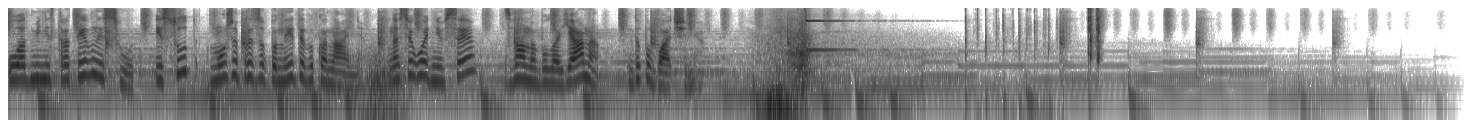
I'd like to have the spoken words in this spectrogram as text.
у адміністративний суд, і суд може призупинити виконання. На сьогодні все з вами була Яна. До побачення.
